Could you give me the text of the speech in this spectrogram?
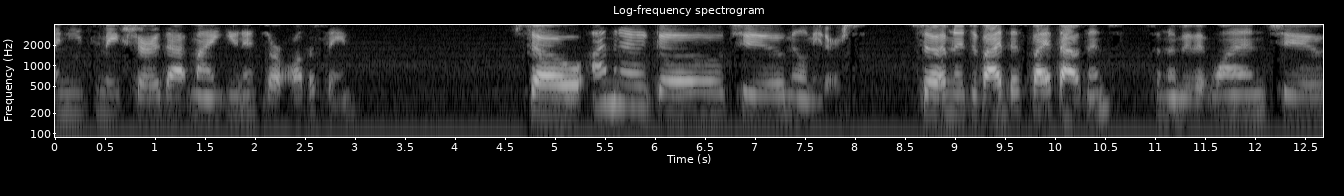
I need to make sure that my units are all the same. So I'm going to go to millimeters. So I'm going to divide this by a thousand. So I'm going to move it one, two,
